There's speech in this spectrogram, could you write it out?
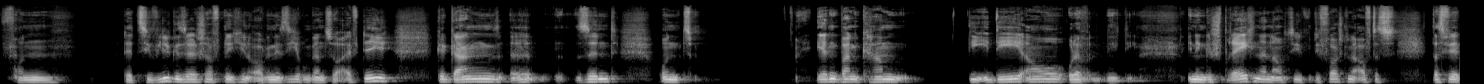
von der zivilgesellschaftlichen Organisierung dann zur AfD gegangen äh, sind. Und irgendwann kam die Idee auch, oder die, die, in den Gesprächen dann auch die, die Vorstellung auf, dass, dass wir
